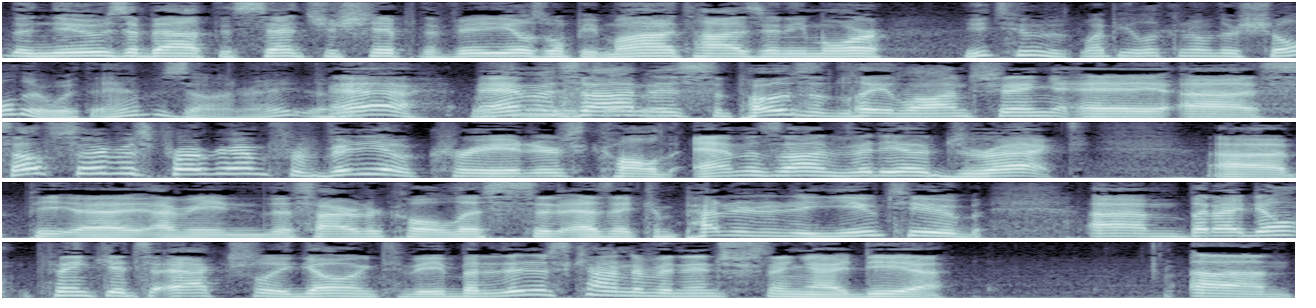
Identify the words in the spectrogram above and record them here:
the news about the censorship. The videos won't be monetized anymore. YouTube might be looking over their shoulder with Amazon, right? Yeah, Amazon is supposedly launching a uh, self-service program for video creators called Amazon Video Direct. Uh, P- uh, I mean, this article lists it as a competitor to YouTube, um, but I don't think it's actually going to be. But it is kind of an interesting idea. Um,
